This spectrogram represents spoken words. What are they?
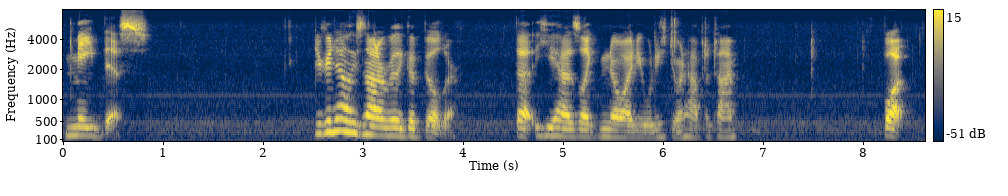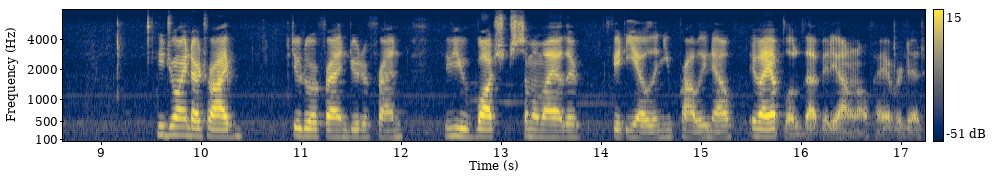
made this. You can tell he's not a really good builder. That he has, like, no idea what he's doing half the time. But, he joined our tribe due to a friend, due to a friend. If you watched some of my other video, then you probably know. If I uploaded that video, I don't know if I ever did.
